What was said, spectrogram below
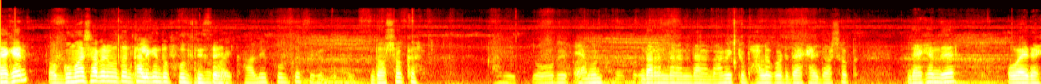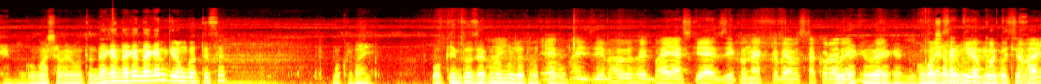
দেখেন ও গুমা সাপের মতন খালি কিন্তু ফুলতেছে। খালি ফুলতেছে কিন্তু দর্শক ভাই ওরে ভাই। এমন দাঁড়ান দাঁড়ান দাঁড়ান আমি একটু ভালো করে দেখাই দর্শক। দেখেন যে ও এই দেখেন গুমা সাপের মতন। দেখেন দেখেন দেখেন কিরম করতেছে। মুকুল ভাই ও কিন্তু যে কোনো মূল্যে ধরতে হবে ভাই যেভাবে হোক ভাই আজকে যে কোনো একটা ব্যবস্থা করা লাগবে দেখেন ওই দেখেন গুমা সাপের মতো কিরম কিরম করতেছে। ভাই।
